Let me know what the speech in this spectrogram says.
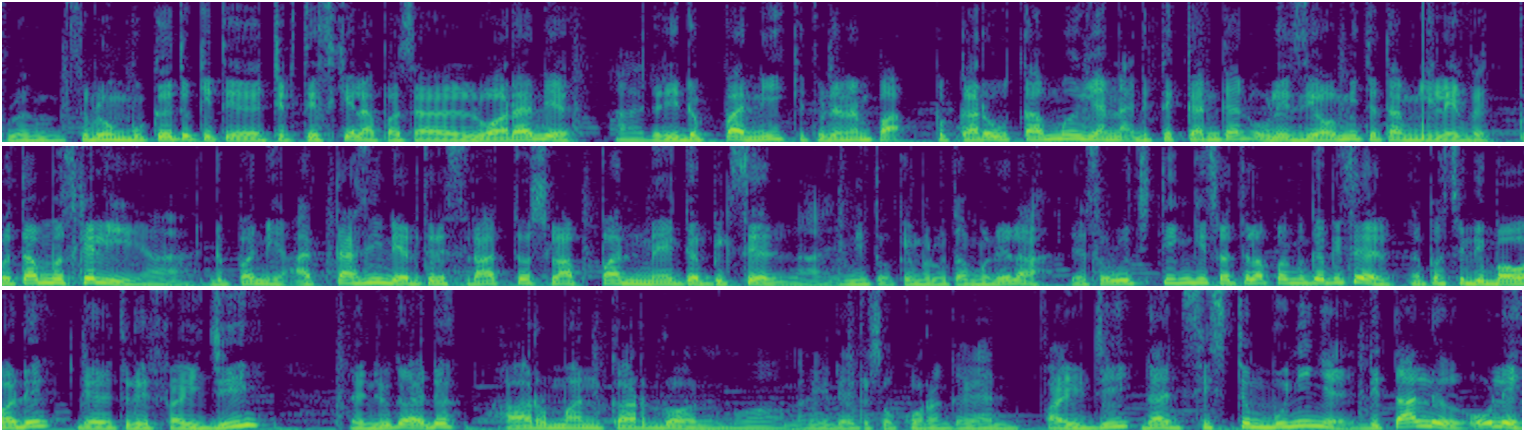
Sebelum sebelum buka tu kita cerita sikit lah pasal luaran dia. Ha, jadi depan ni kita dah nampak perkara utama yang nak ditekankan oleh Xiaomi tentang Mi 11. Pertama sekali, ha, depan ni atas ni dia ada tulis 108 megapiksel. Ha, ini untuk kamera utama dia lah. Resolusi tinggi 108 megapiksel. Lepas tu di bawah dia, dia ada tulis 5G dan juga ada Harman Kardon. Wah, mana dia ada sokong rangkaian 5G dan sistem bunyinya ditala oleh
